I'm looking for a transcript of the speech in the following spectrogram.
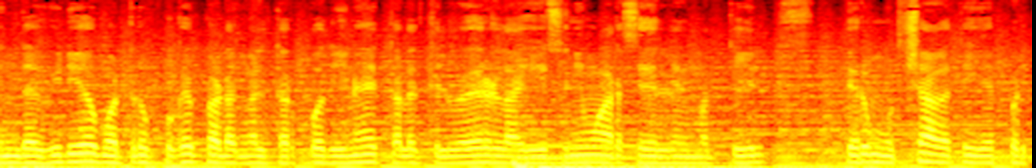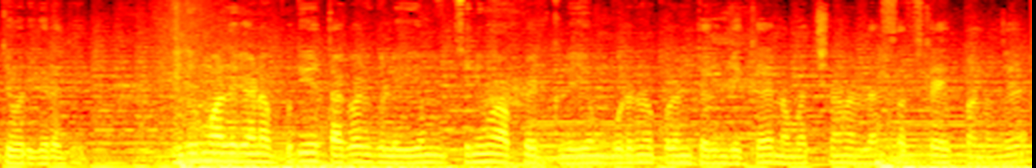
இந்த வீடியோ மற்றும் புகைப்படங்கள் தற்போது இணையதளத்தில் வைரலாகி சினிமா ரசிகர்களின் மத்தியில் பெரும் உற்சாகத்தை ஏற்படுத்தி வருகிறது. இது மாதிரியான புதிய தகவல்களையும் சினிமா அப்டேட்களையும் உடனுக்குடன் தெரிஞ்சுக்க நம்ம சேனலை சப்ஸ்கிரைப் பண்ணுங்கள்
